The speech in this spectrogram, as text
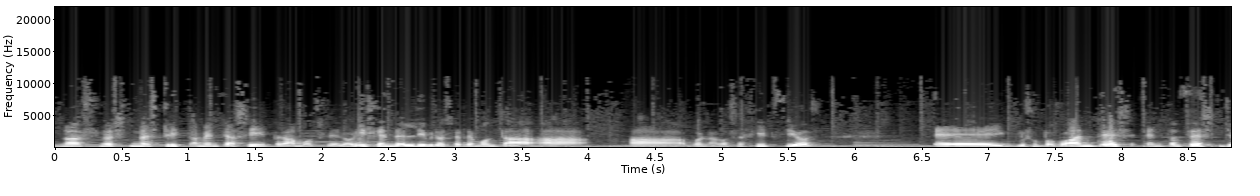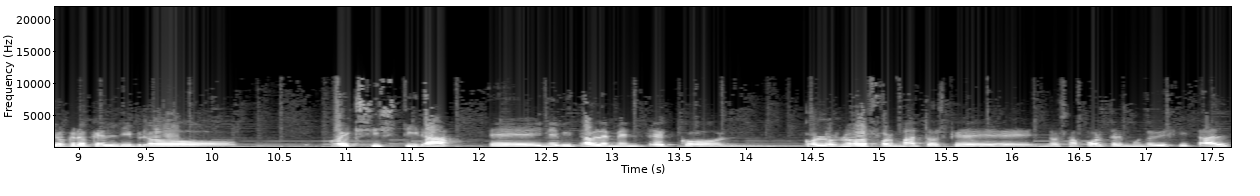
no, es, no, es, no, estrictamente así, pero vamos, el origen del libro se remonta a, a bueno, a los egipcios, eh, incluso un poco antes. Entonces yo creo que el libro coexistirá eh, inevitablemente con, con los nuevos formatos que nos aporta el mundo digital.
